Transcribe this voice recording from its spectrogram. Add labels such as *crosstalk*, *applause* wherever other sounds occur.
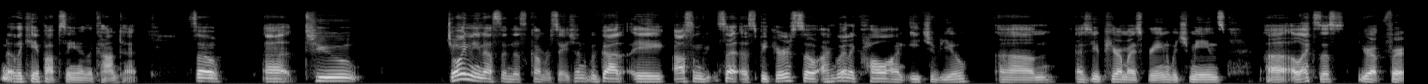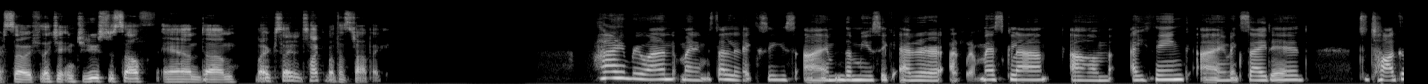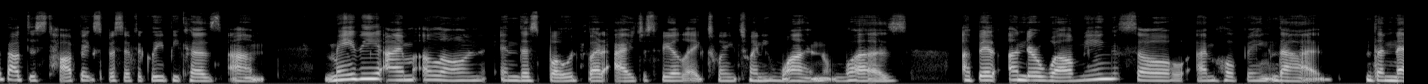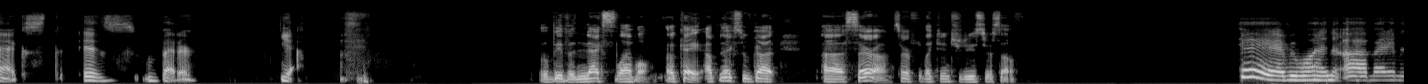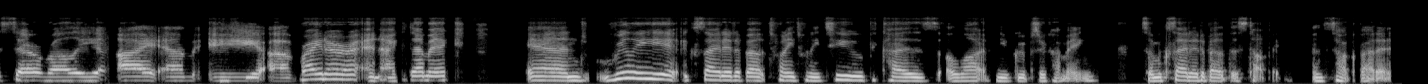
you know the K-pop scene and the content. So uh, to joining us in this conversation. We've got a awesome set of speakers, so I'm going to call on each of you um, as you appear on my screen, which means uh, Alexis, you're up first. So if you'd like to introduce yourself, and um, we're excited to talk about this topic. Hi everyone, my name is Alexis. I'm the music editor at Remezcla. Um, I think I'm excited to talk about this topic specifically because um, maybe I'm alone in this boat, but I just feel like 2021 was a bit underwhelming. So I'm hoping that the next is better. Yeah. It'll be the next level. Okay. Up next, we've got uh, Sarah. Sarah, if you'd like to introduce yourself. Hey everyone, uh, my name is Sarah Raleigh. I am a uh, writer and academic and really excited about 2022 because a lot of new groups are coming. So I'm excited about this topic and to talk about it.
